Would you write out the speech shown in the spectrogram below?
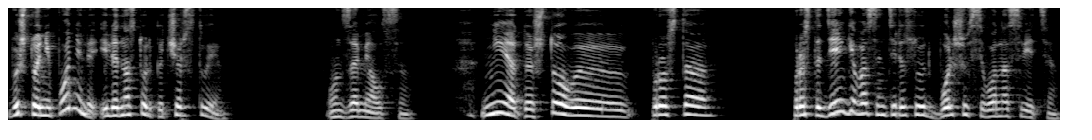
Вы что, не поняли или настолько черствые?» Он замялся. Нет, что вы, просто просто деньги вас интересуют больше всего на свете,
